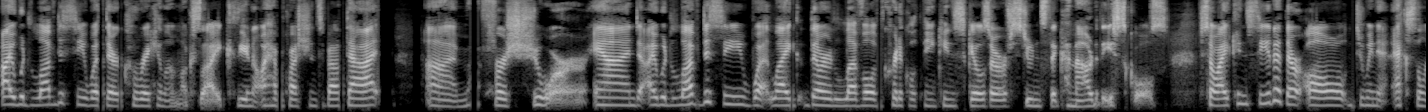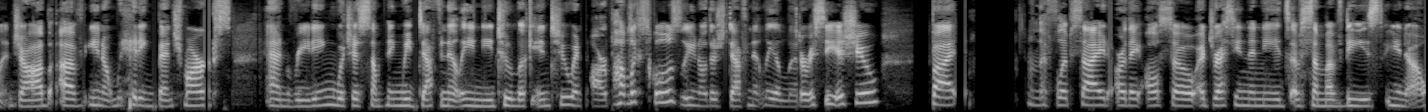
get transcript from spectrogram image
I would love to see what their curriculum looks like. You know, I have questions about that. Um, for sure. And I would love to see what like their level of critical thinking skills are of students that come out of these schools. So I can see that they're all doing an excellent job of, you know, hitting benchmarks and reading, which is something we definitely need to look into in our public schools. You know, there's definitely a literacy issue, but on the flip side are they also addressing the needs of some of these you know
